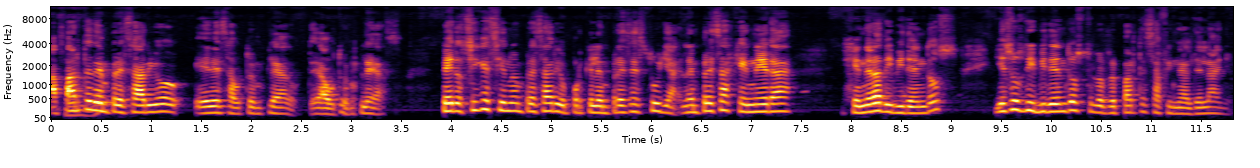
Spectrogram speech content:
aparte de empresario, eres autoempleado, te autoempleas. Pero sigues siendo empresario porque la empresa es tuya. La empresa genera, genera dividendos y esos dividendos te los repartes a final del año.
